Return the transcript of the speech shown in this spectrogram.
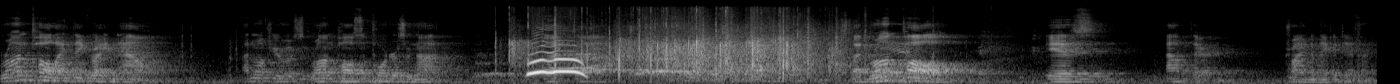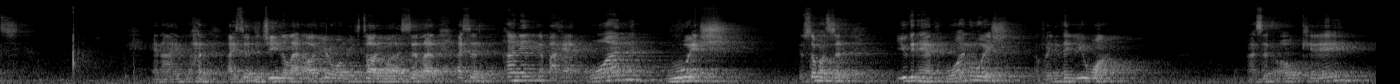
Ron Paul, I think right now, I don't know if you're Ron Paul supporters or not. But uh, Ron Paul is out there trying to make a difference. And I, I said to Gina, oh, you don't want me to tell what I said. I said, honey, if I had one wish, if someone said, you can have one wish of anything you want. I said, okay.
